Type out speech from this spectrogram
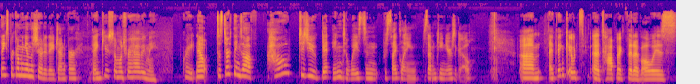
Thanks for coming on the show today, Jennifer. Thank you so much for having me. Great. Now, to start things off, how did you get into waste and recycling 17 years ago? Um, I think it's a topic that I've always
